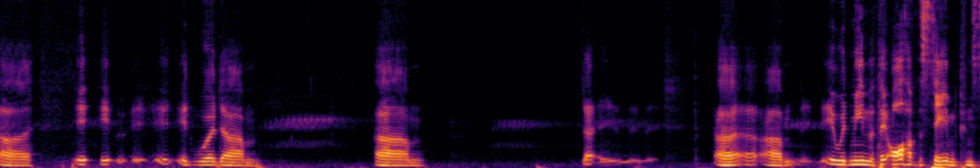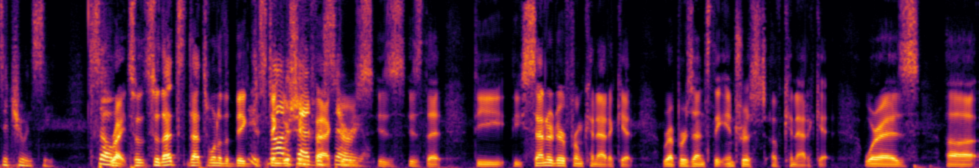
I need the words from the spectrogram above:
uh, it, it, it it would um, um, uh, uh, um, it would mean that they all have the same constituency. So Right. So so that's that's one of the big It's not as distinguishing factors is is that the the senator from Connecticut represents the interest of Connecticut, whereas uh,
